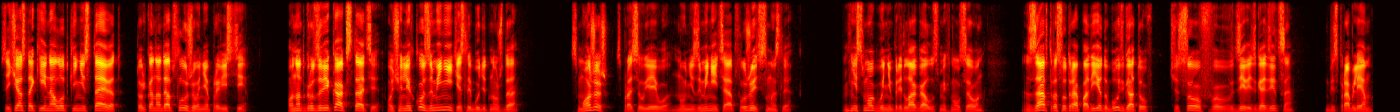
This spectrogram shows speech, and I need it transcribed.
Сейчас такие на лодки не ставят. Только надо обслуживание провести. Он от грузовика, кстати. Очень легко заменить, если будет нужда. «Сможешь?» — спросил я его. «Ну, не заменить, а обслужить, в смысле». «Не смог бы, не предлагал», — усмехнулся он. «Завтра с утра подъеду, будь готов. Часов в девять годится?» «Без проблем».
